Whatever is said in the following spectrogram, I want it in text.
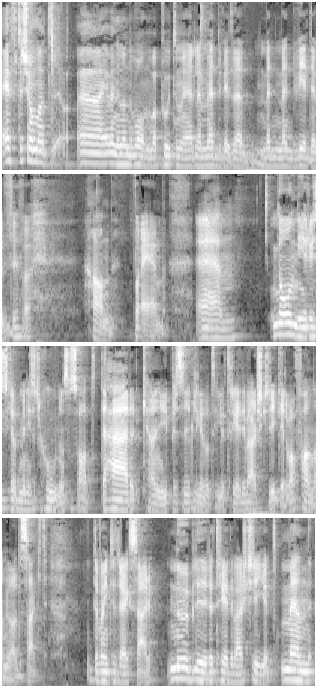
eftersom att, uh, jag vet inte vem det var, om det var Putin eller Medvedev, Med, Medvedev, han på M. Um, någon i ryska administrationen som sa att det här kan ju i princip leda till ett tredje världskrig eller vad fan han nu hade sagt. Det var inte direkt så här, nu blir det tredje världskriget, men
